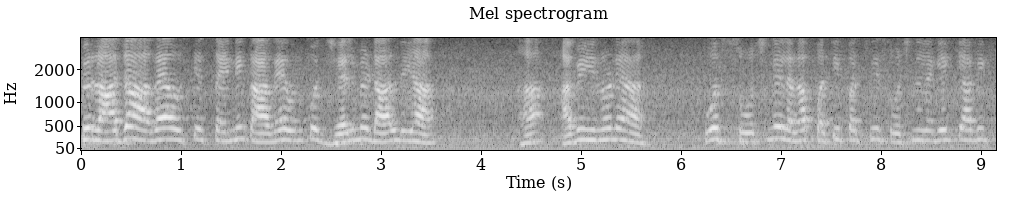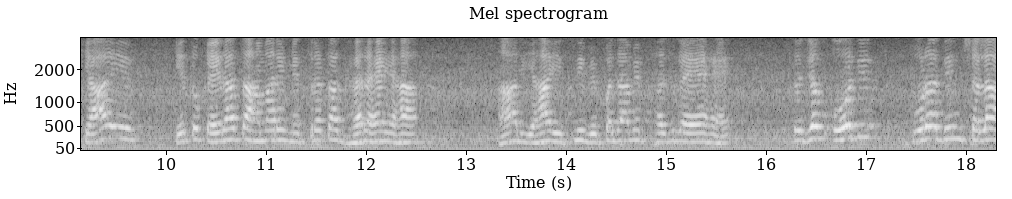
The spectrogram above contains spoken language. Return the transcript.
फिर राजा आ गया उसके सैनिक आ गए उनको जेल में डाल दिया। हाँ अभी इन्होंने वो सोचने लगा पति पत्नी सोचने लगे कि अभी क्या ये ये तो कह रहा था हमारे मित्र का घर है यहाँ। हाँ यहाँ इतनी विपदा में फंस गए हैं। तो जब वो दिन, पूरा दिन चला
